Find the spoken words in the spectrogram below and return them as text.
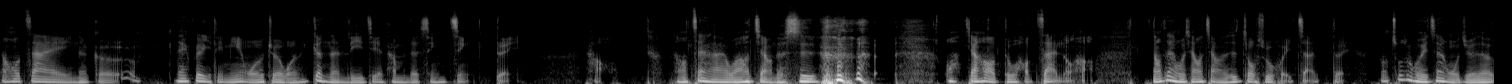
然后在那个 Netflix 里面，我就觉得我更能理解他们的心境。对，好，然后再来我要讲的是，哇，讲好多，好赞哦，好。然后再我想要讲的是《咒术回战》，对，然后《咒术回战》，我觉得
